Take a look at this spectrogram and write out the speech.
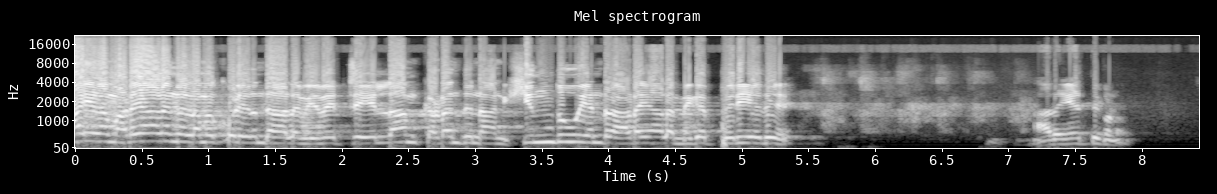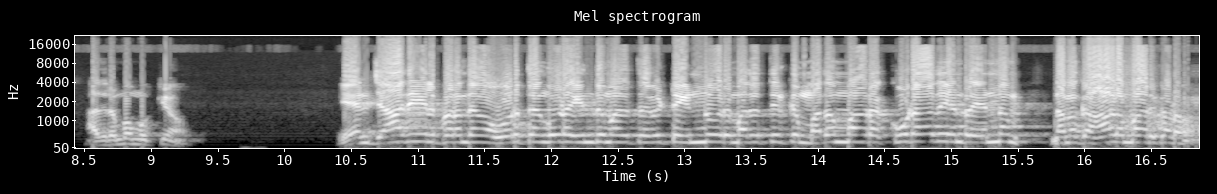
ஆயிரம் அடையாளங்கள் நமக்குள் இருந்தாலும் இவற்றை எல்லாம் கடந்து நான் ஹிந்து என்ற அடையாளம் மிக பெரியது. அதை ஏத்துக்கணும். அது ரொம்ப முக்கியம். என் ஜாதியில் பிறந்தவன் ஒருத்தன் கூட இந்து மதத்தை விட்டு இன்னொரு மதத்திற்கு மதம் மாறக்கூடாது என்ற எண்ணம் நமக்கு ஆழமா இருக்கணும்.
